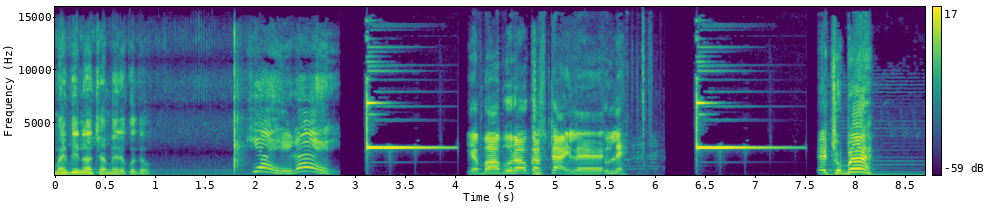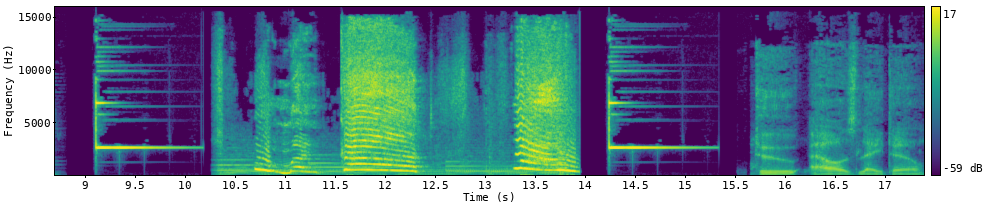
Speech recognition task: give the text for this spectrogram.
मैं भी नाचा मेरे को दो। क्या हेड़ा है? ये बाबूराव का स्टाइल है तू ले। ए चुप है Two hours later.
